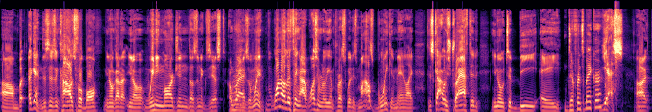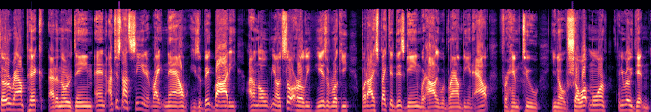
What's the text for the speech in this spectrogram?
Um, but again, this isn't college football. You know, got a you know winning margin doesn't exist. A right. win is a win. One other thing I wasn't really impressed with is Miles Boykin. Man, like this guy was drafted, you know, to be a difference maker. Yes. Uh, third round pick out of Notre Dame, and I'm just not seeing it right now. He's a big body. I don't know, you know, it's still early. He is a rookie, but I expected this game with Hollywood Brown being out for him to, you know, show up more and he really didn't.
